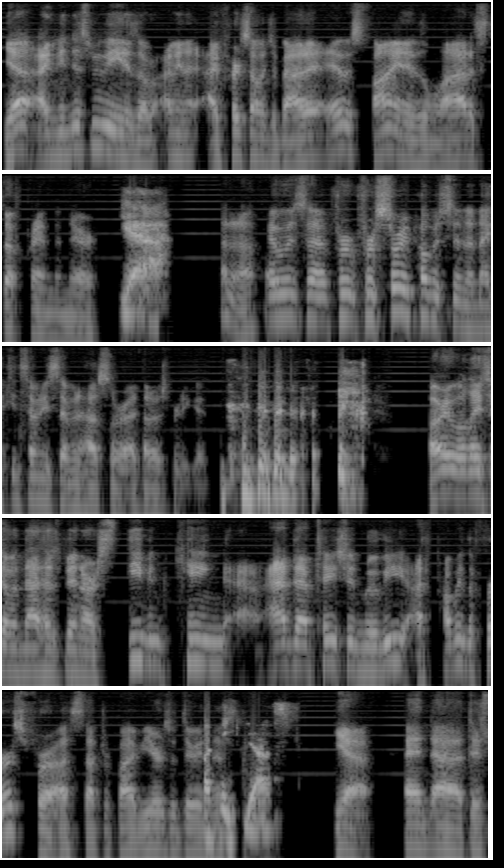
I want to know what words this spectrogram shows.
Yeah, I mean, this movie is a. I mean, I've heard so much about it. It was fine. It was a lot of stuff crammed in there. Yeah. I don't know. It was uh, for for a story published in a 1977 Hustler. I thought it was pretty good. All right, well, ladies and gentlemen, that has been our Stephen King uh, adaptation movie. Uh, probably the first for us after five years of doing I this. think yes. Yeah. And uh, there's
